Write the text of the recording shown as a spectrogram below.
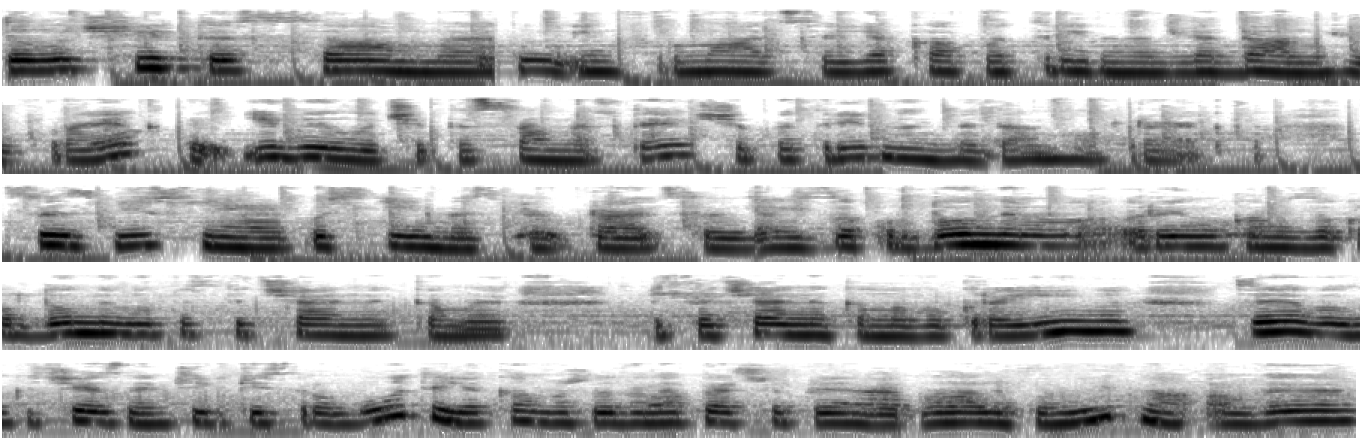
долучити саме ту інформацію, яка потрібна для даного проєкту, і вилучити саме те, що потрібно для даного проєкту. Це, звісно, постійна співпраця з закордонним ринком, з закордонними постачальниками, постачальниками в Україні. Це величезна кількість роботи, яка можливо на перший погляд вона непомітна, але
